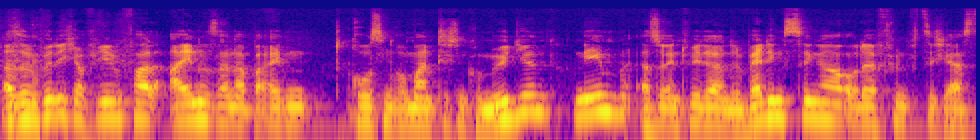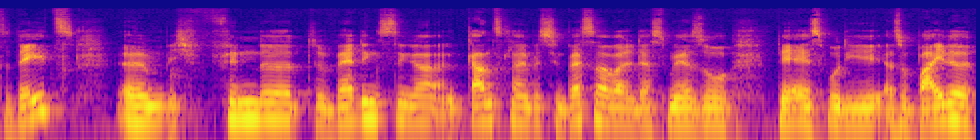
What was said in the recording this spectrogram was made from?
also würde ich auf jeden Fall eine seiner beiden großen romantischen Komödien nehmen. Also entweder The Wedding Singer oder 50 erste Dates. Ähm, ich finde The Wedding Singer ein ganz klein bisschen besser, weil das mehr so der ist, wo die, also beide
